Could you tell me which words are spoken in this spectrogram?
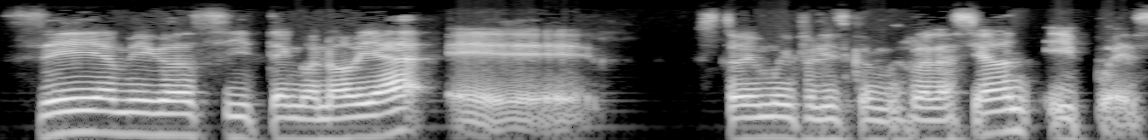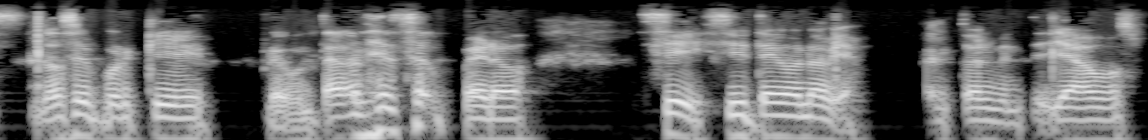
Sí, amigos, sí tengo novia. eh, estoy muy feliz con mi relación y pues no sé por qué preguntaron eso, pero sí, sí tengo novia actualmente. Llevamos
